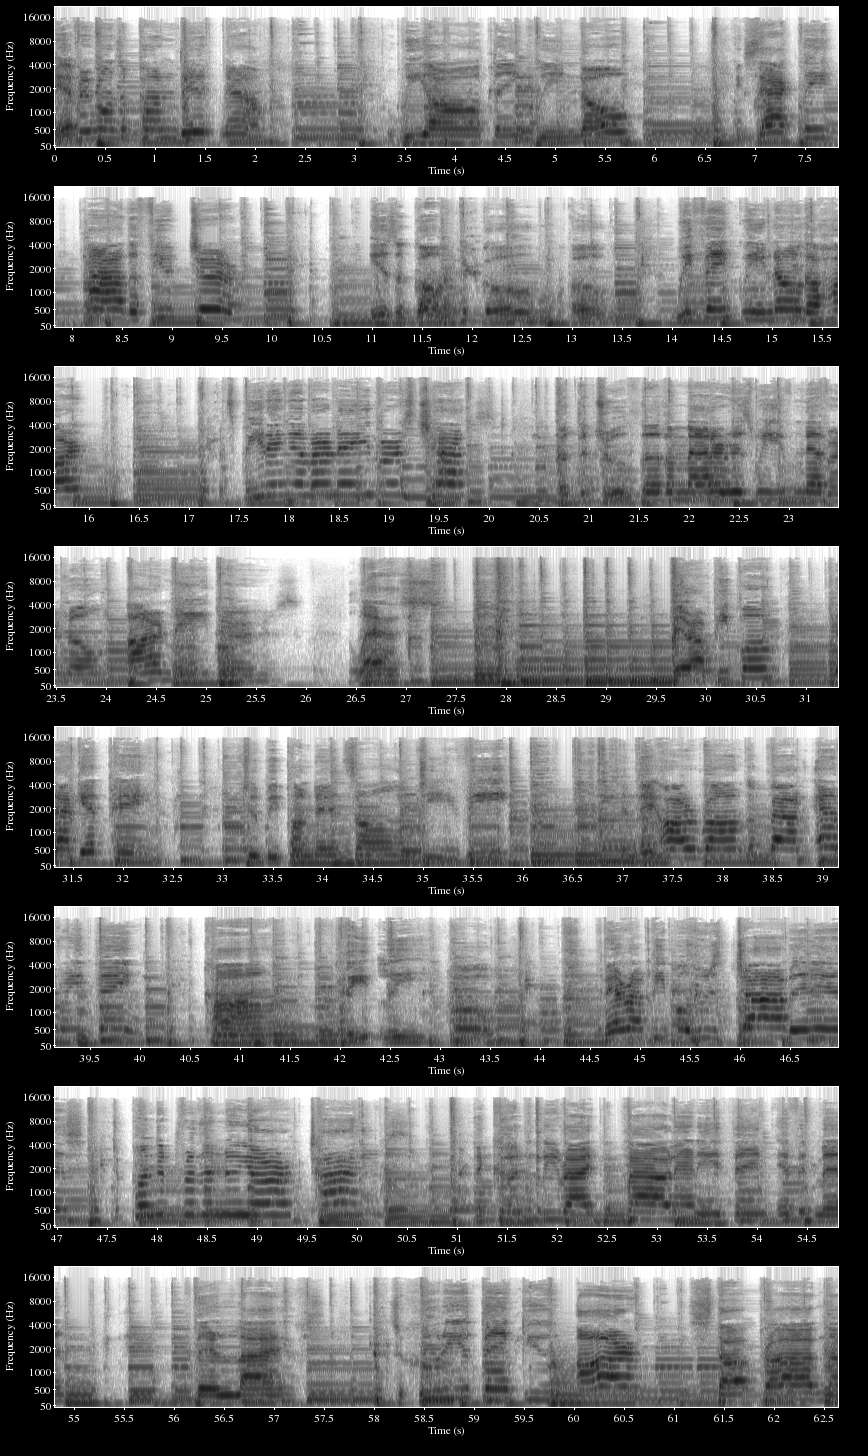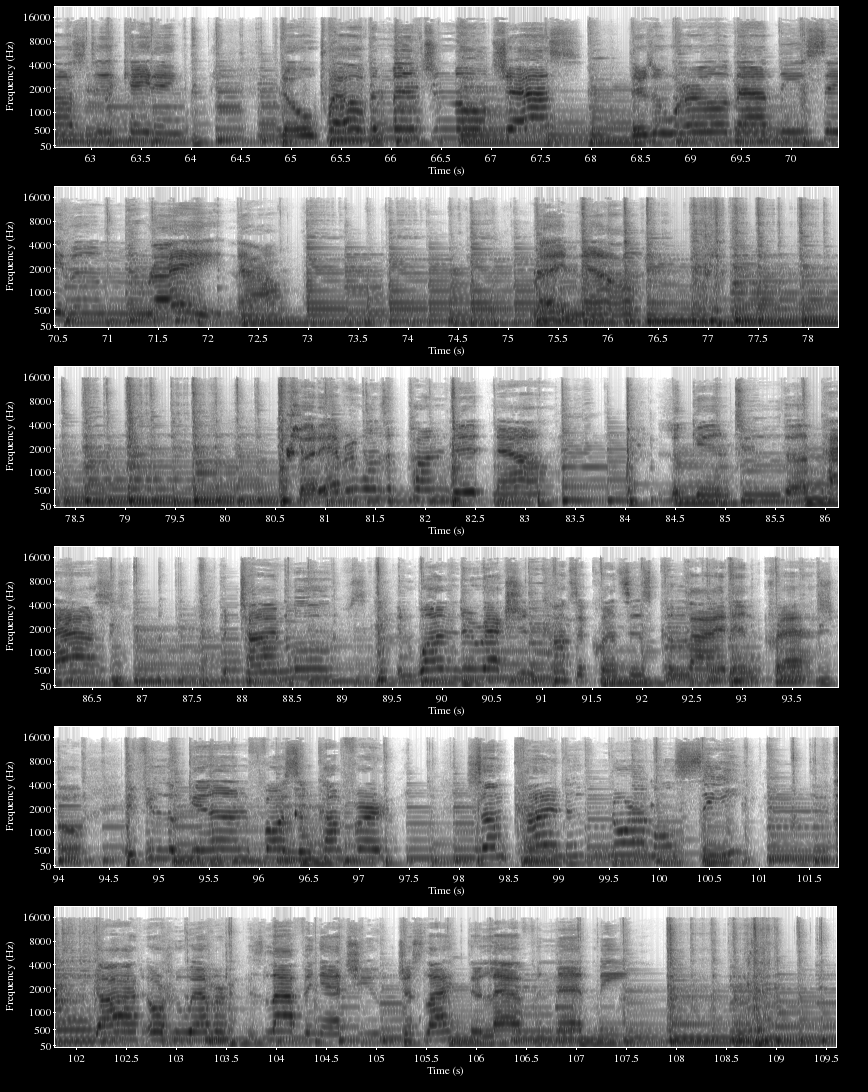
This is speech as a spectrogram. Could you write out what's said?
Everyone's a pundit now. We all think we know exactly how the future is a going to go. Oh, we think we know the heart that's beating in our neighbor's chest. But the truth of the matter is we've never known our neighbors less. There are people that get paid to be pundits on TV. And they are wrong about everything completely. Oh, there are people whose job it is to pundit for the New York Times. They couldn't be right about anything if it meant their lives. So who do you think you are? Stop prognosticating. No 12 dimensional chess. There's a world that needs saving right now. Right now. But everyone's a pundit now. Looking to the past. Time moves in one direction, consequences collide and crash. Oh, if you're looking for some comfort, some kind of normalcy, God or whoever is laughing at you just like they're laughing at me.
